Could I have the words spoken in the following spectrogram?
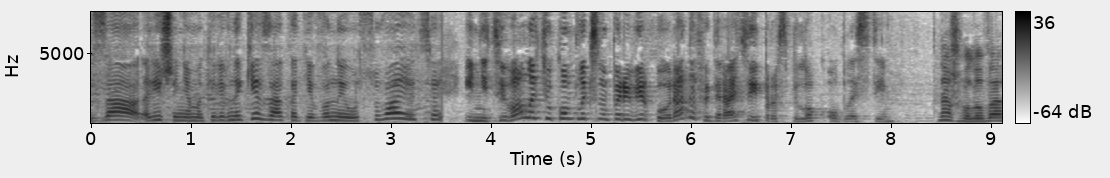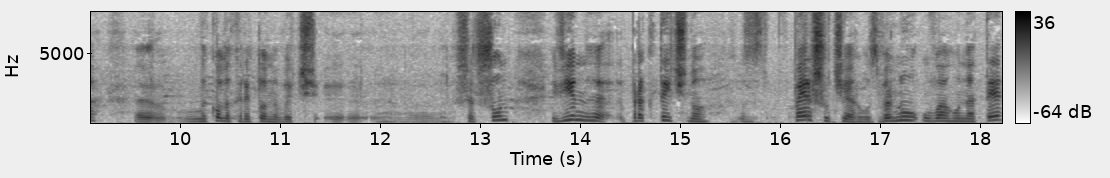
за рішеннями керівників закладів вони усуваються. Ініціювала цю комплексну перевірку Рада Федерації профспілок області. Наш голова е, Микола Харитонович е, е, Шершун, він практично в першу чергу звернув увагу на те,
